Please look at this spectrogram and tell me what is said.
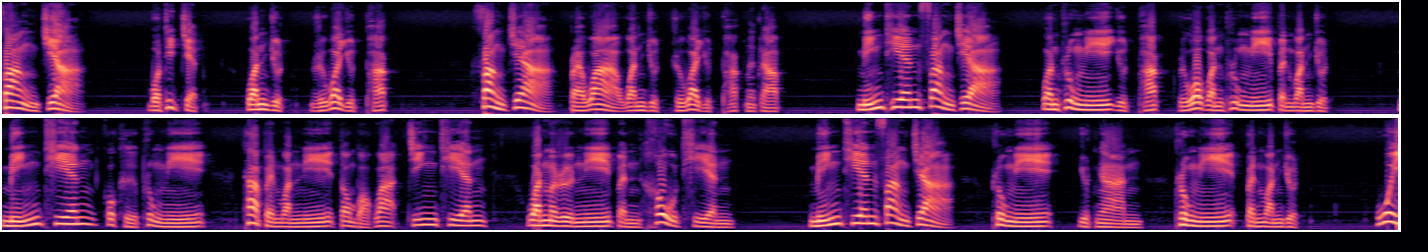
放假บทที่ 7 วันหยุดหรือว่าหยุดพัก放假แปลว่าวันหยุดหรือว่าหยุดพักนะครับ明天放假 วันพรุ่งนี้หยุดพักหรือว่าวันพรุ่งนี้เป็นวันหยุดหมิงเทียนก็คือพรุ่งนี้ ถ้าเป็นวันนี้ต้องบอกว่าจิงเทียน วันมะรืนนี้เป็นเข้าเทียนหมิงเทียนฟ่างจ้า พรุ่งนี้หยุดงาน พรุ่งนี้เป็นวันหยุดวุ้ย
